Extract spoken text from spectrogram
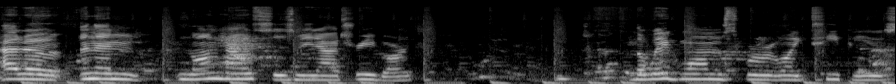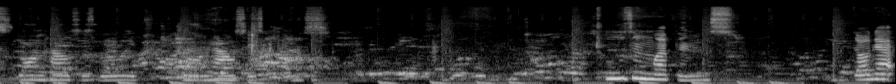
out of, and then longhouses made out of tree bark. The wigwams were like teepees. Longhouses were like longhouses, I guess. Tools and weapons. Dugout.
